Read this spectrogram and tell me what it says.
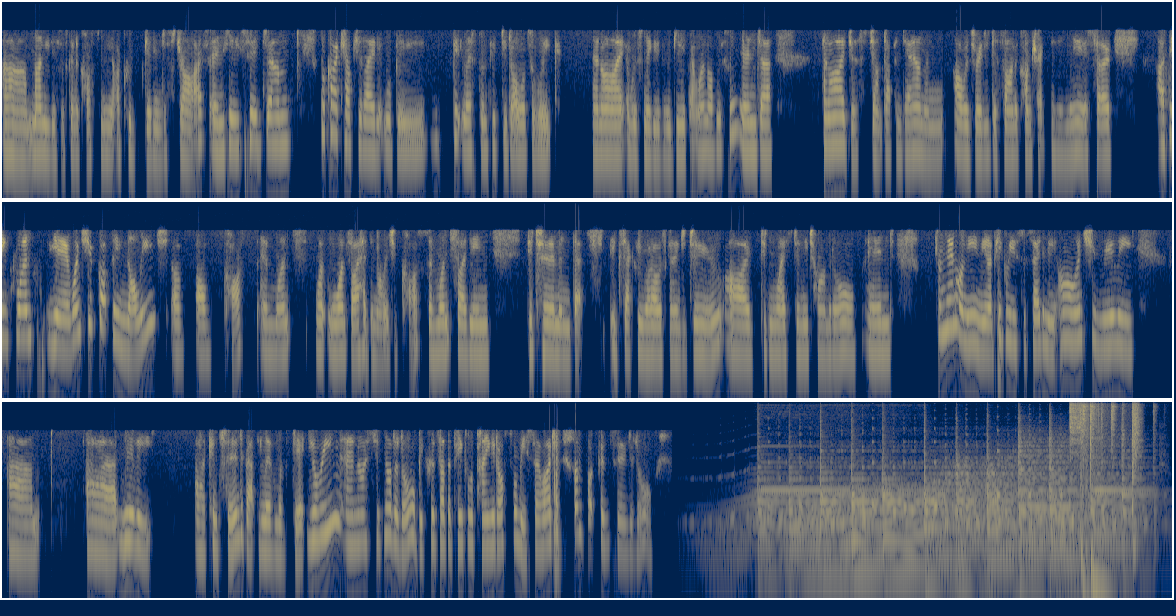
um, money this is going to cost me, I could get into strife. And he said, um, Look, I calculate it will be a bit less than $50 a week. And I, was negatively geared that one, obviously. And, uh, and I just jumped up and down and I was ready to sign a contract then and there. So I think once, yeah, once you've got the knowledge of, of costs and once, once I had the knowledge of costs and once I then determined that's exactly what I was going to do, I didn't waste any time at all. And from then on in, you know, people used to say to me, "Oh, aren't you really, um, uh, really uh, concerned about the level of debt you're in?" And I said, "Not at all, because other people are paying it off for me, so I I'm not concerned at all."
